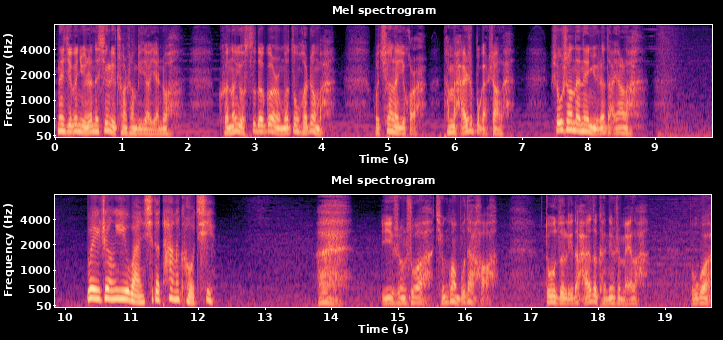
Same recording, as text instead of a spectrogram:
那几个女人的心理创伤比较严重，可能有斯德哥尔摩综合症吧。我劝了一会儿，他们还是不敢上来。受伤的那女人咋样了？”魏正义惋惜的叹了口气：“哎，医生说情况不太好，肚子里的孩子肯定是没了。”不过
